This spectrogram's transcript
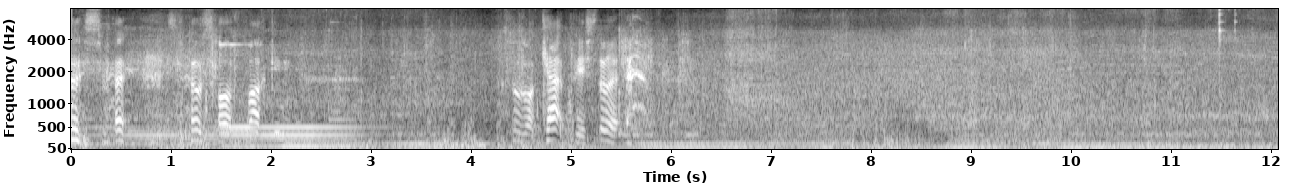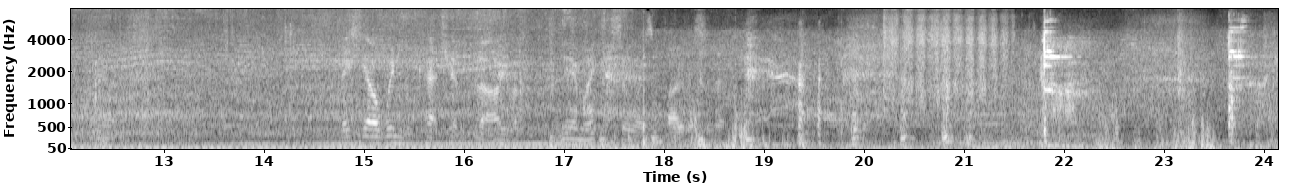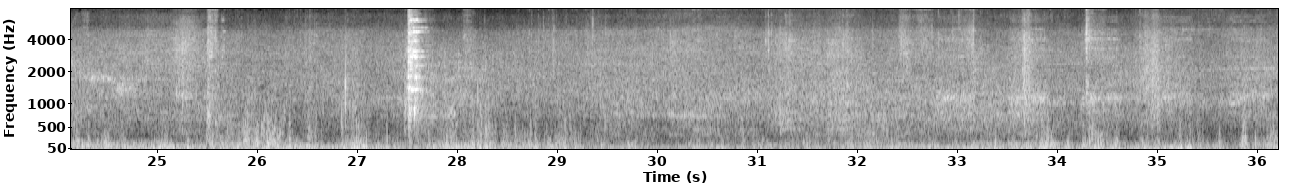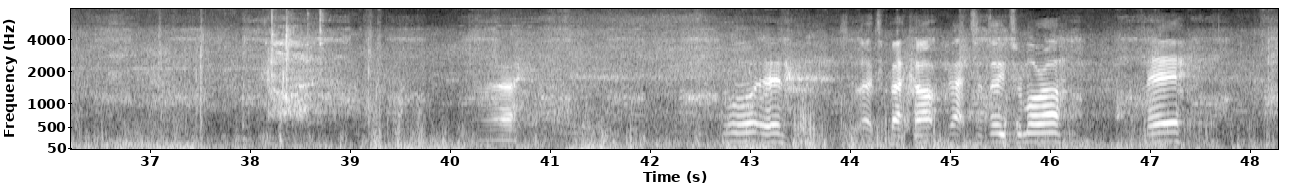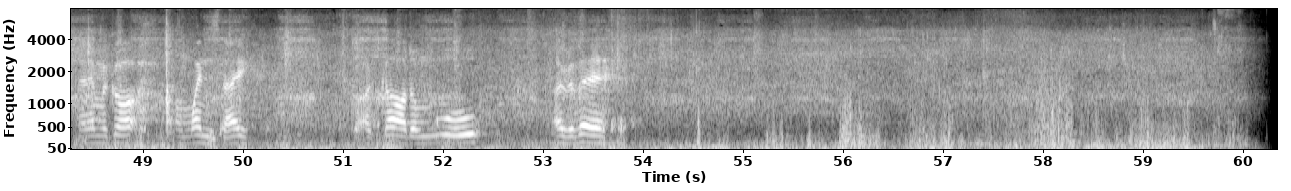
Smells like smells like fucking. Smells like cat piss, doesn't it? At least the old wind will catch it and pull it over. Yeah, mate. So that's a bonus, isn't it? Uh, Alright then, so that's back up, that to do tomorrow, there, and then we've got on Wednesday, got a garden wall over there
